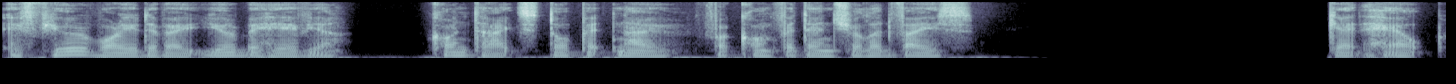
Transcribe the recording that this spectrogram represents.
If you're worried about your behaviour, contact Stop It Now for confidential advice. Get help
